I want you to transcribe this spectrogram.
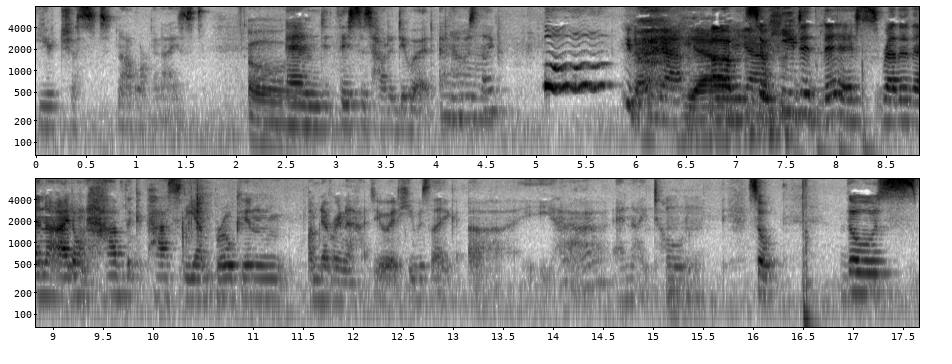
You're just not organized. Oh. And this is how to do it. And I was mm-hmm. like, oh, you know. Yeah. Yeah. Um, yeah. So he did this rather than I don't have the capacity, I'm broken, I'm never going to do it. He was like, uh, and I totally. Mm-hmm. So those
